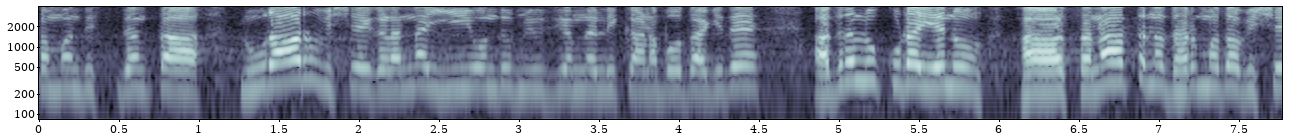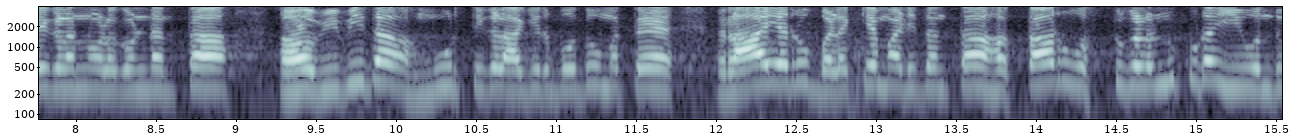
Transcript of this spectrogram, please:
ಸಂಬಂಧಿಸಿದಂಥ ನೂರಾರು ವಿಷಯಗಳನ್ನು ಈ ಒಂದು ಮ್ಯೂಸಿಯಂನಲ್ಲಿ ಕಾಣಬಹುದಾಗಿದೆ. ಅದರಲ್ಲೂ ಕೂಡ ಏನು ಸನಾತನ ಧರ್ಮದ ವಿಷಯಗಳನ್ನು ಒಳಗೊಂಡಂಥ ವಿವಿಧ ಮೂರ್ತಿಗಳಾಗಿರ್ಬೋದು, ಮತ್ತು ರಾಯರು ಬಳಕೆ ಮಾಡಿದಂಥ ಹತ್ತಾರು ವಸ್ತುಗಳನ್ನು ಕೂಡ ಈ ಒಂದು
